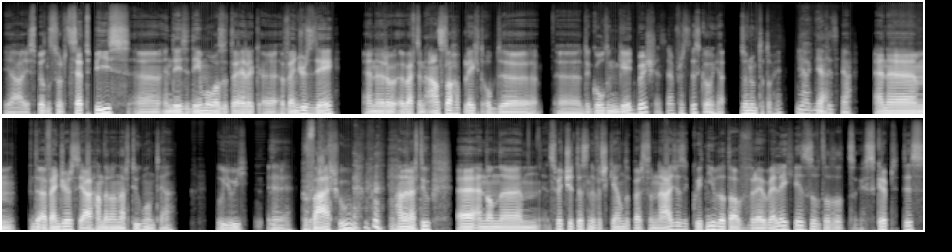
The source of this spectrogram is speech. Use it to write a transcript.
ja, je speelt een soort set piece. Eh, in deze demo was het eigenlijk eh, Avengers Day. En er, er werd een aanslag gepleegd op de, eh, de Golden Gate Bridge in San Francisco. Ja, zo noemt het toch, hè? Ja, ik denk Ja, het. ja. En ehm, de Avengers ja, gaan er dan naartoe, want ja, oei oei, eh, gevaar, oeh, we gaan er naartoe. Eh, en dan ehm switch je tussen de verschillende personages. Ik weet niet of dat, dat vrijwillig is of dat dat gescripted is.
